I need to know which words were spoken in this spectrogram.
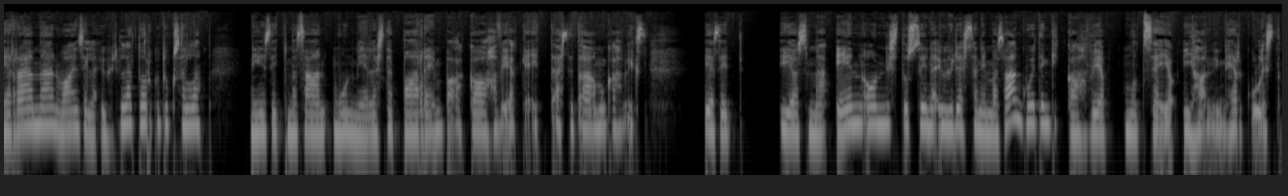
heräämään vain sillä yhdellä torkutuksella, niin sitten mä saan mun mielestä parempaa kahvia keittää sitä aamukahviksi. Ja sitten jos mä en onnistu siinä yhdessä, niin mä saan kuitenkin kahvia, mutta se ei ole ihan niin herkullista.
